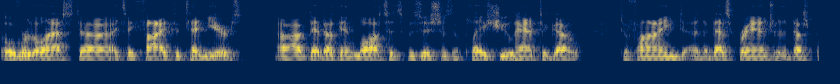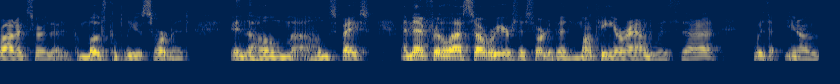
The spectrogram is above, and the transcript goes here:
over the last, uh, I'd say, five to 10 years, uh, Bed Bath & Beyond lost its position as a place you had to go to find the best brands or the best products or the most complete assortment in the home uh, home space. And then for the last several years, they've sort of been monkeying around with uh, with you know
